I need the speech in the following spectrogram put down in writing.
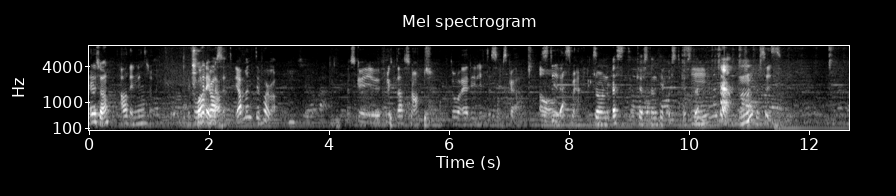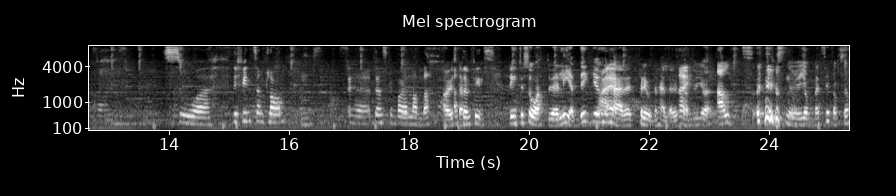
Är det så? Ja, det är lite rörigt. Det får vara det ibland. Ja, men det får det vara. Jag ska ju flytta snart. Då är det lite som ska Ja. styras med. Liksom. Från västkusten till östkusten Mm. säga. Mm. Precis. Så det finns en plan. Eh, den ska bara landa. Ja, att det. den finns. Det är inte så att du är ledig under den här perioden heller utan Nej. du gör allt just nu jobbmässigt också.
